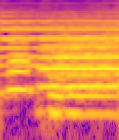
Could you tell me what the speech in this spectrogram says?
Música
